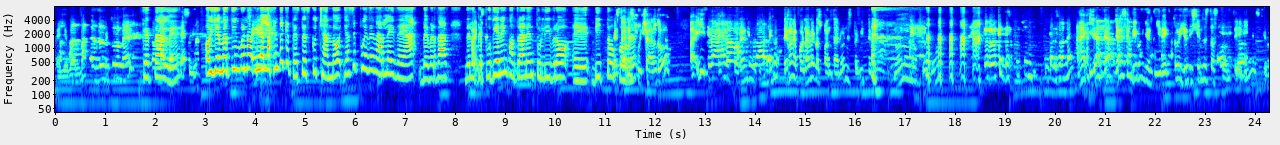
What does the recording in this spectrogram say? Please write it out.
me llevó al mar. ¿Qué tal, eh? Oye, Martín, bueno, mira, la gente que te está escuchando ya se puede dar la idea, de verdad, de lo que pudiera encontrar en tu libro, eh, Vito ¿Me están escuchando? Ahí, déjame, ponerme los pantalones, permíteme. No, no, no. Creo que te escuchen en calzones. Ah, ya, ya, ya es en vivo y en directo y yo diciendo estas tonterías. no,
